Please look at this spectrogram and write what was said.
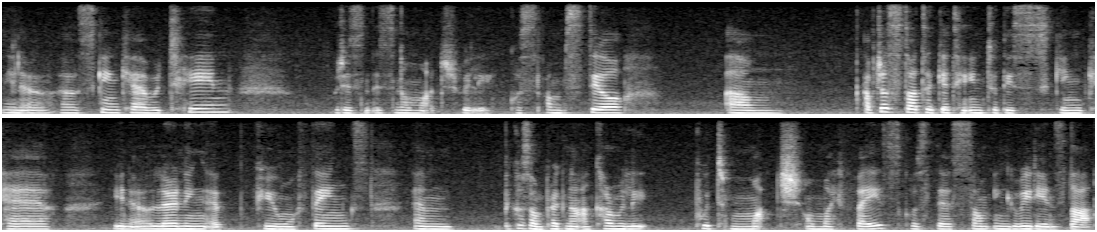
you know uh, skincare routine which is it's not much really because I'm still um, I've just started getting into this skincare, you know, learning a few more things. And because I'm pregnant, I can't really put much on my face because there's some ingredients that,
